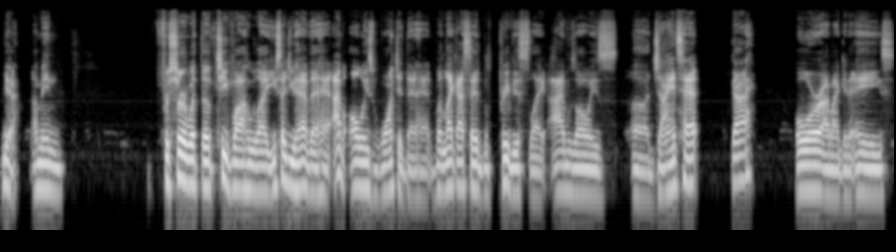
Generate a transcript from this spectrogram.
Yeah. I mean, for sure with the Chief Wahoo, like you said, you have that hat. I've always wanted that hat, but like I said previous, like I was always a Giants hat guy, or I might get an A's.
